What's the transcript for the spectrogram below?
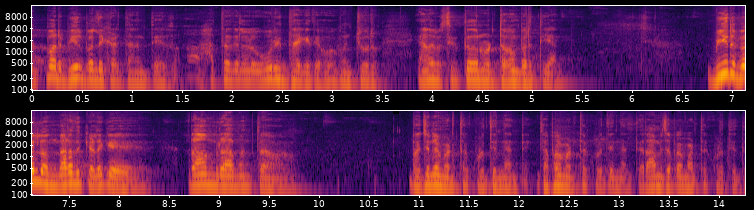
ಅಕ್ಬರ್ ಬೀರ್ಬಲ್ಲಿ ಹೇಳ್ತಾನಂತೆ ಹತ್ತದಲ್ಲೆಲ್ಲ ಊರಿದ್ದಾಗಿದೆ, ಹೋಗಿ ಒಂಚೂರು. ಏನಾದರೂ ಸಿಗ್ತದೆ ನೋಡಿ, ತೊಗೊಂಬರ್ತೀಯ ಅಂತ. ಬೀರ್ಬಲ್ ಒಂದು ಮರದ ಕೆಳಗೆ ರಾಮ್ ರಾಮ್ ಅಂತ ಭಜನೆ ಮಾಡ್ತಾ ಕೊಡ್ತಿದ್ದಂತೆ ಜಪ ಮಾಡ್ತಾ ಕೊಡ್ತಿದ್ದಂತೆ ರಾಮ ಜಪ ಮಾಡ್ತಾ ಕೊಡ್ತಿದ್ದ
